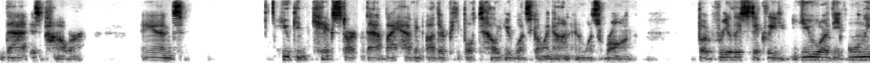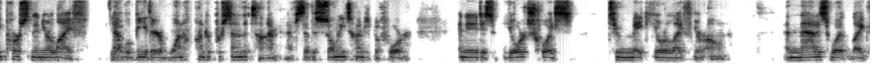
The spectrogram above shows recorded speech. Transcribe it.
that is power. And you can kickstart that by having other people tell you what's going on and what's wrong. But realistically you are the only person in your life that will be there 100% of the time. And i've said this so many times before and it is your choice to make your life your own. And that is what like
